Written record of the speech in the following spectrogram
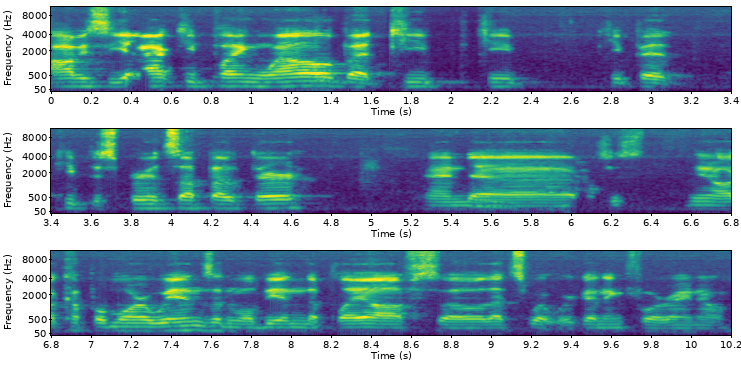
obviously yeah keep playing well, but keep keep keep it keep the spirits up out there, and uh, just you know a couple more wins and we'll be in the playoffs. So that's what we're gunning for right now.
